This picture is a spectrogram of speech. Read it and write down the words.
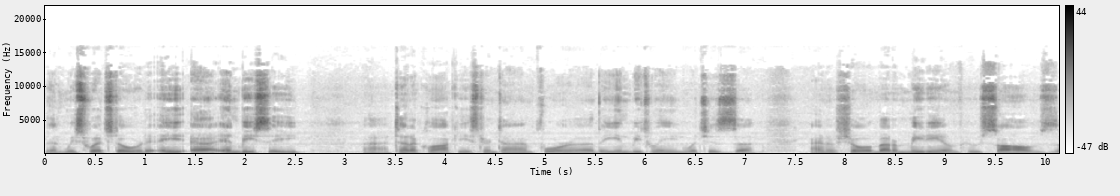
Then we switched over to uh, NBC, uh, 10 o'clock Eastern Time for uh, the In Between, which is uh, kind of show about a medium who solves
